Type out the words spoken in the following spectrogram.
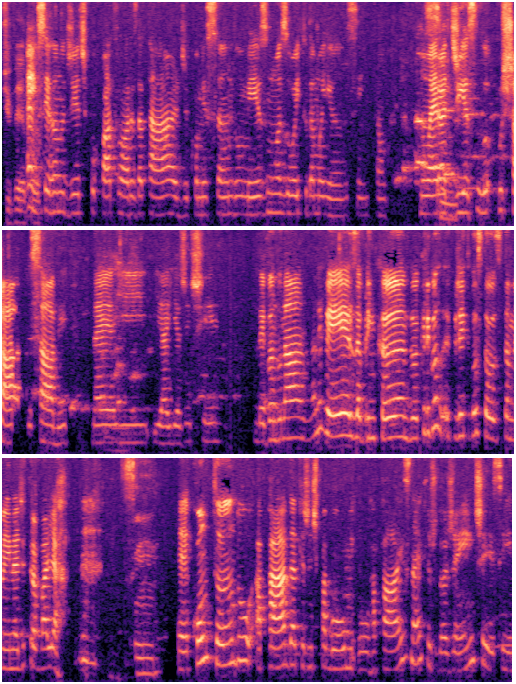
tivemos... É, encerrando o dia, tipo, 4 horas da tarde, começando mesmo às 8 da manhã, assim. Então, não era Sim. dias puxados, sabe? Né? E, e aí a gente levando na, na leveza, brincando, aquele go jeito gostoso também, né, de trabalhar. Sim. É, contando a paga que a gente pagou o, o rapaz, né, que ajudou a gente, esse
